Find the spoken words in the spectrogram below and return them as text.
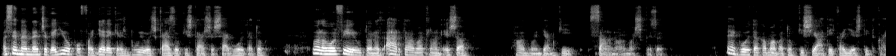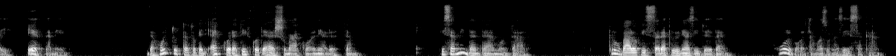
A szememben csak egy jópofa, gyerekes, bújócskázó kis társaság voltatok. Valahol félúton az ártalmatlan és a, hadd mondjam ki, szánalmas között. Megvoltak a magatok kis játékai és titkai. Értem én. De hogy tudtatok egy ekkora titkot elsumákolni előttem? Hiszen mindent elmondtál. Próbálok visszarepülni az időben. Hol voltam azon az éjszakán?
